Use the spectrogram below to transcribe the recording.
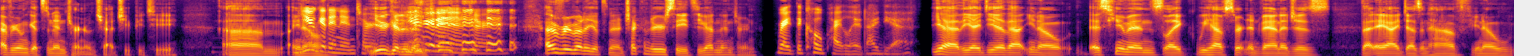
everyone gets an intern with ChatGPT. Um, you, You, get an intern. You get an You intern. get an intern. Everybody gets an intern. Check under your seats. You got an intern. right, the co-pilot idea. Yeah, the idea that, you know, as humans, like we have certain advantages that AI doesn't have. You know,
